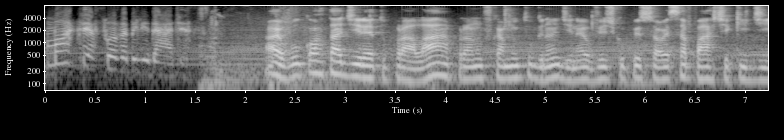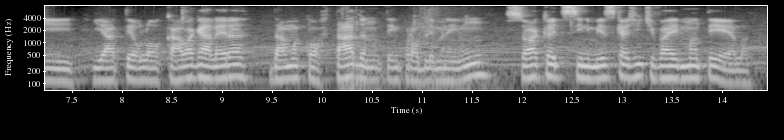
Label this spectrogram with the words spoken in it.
Mostre as suas habilidades. Ah, eu vou cortar direto pra lá, pra não ficar muito grande, né? Eu vejo que o pessoal, essa parte aqui de ir até o local, a galera dá uma cortada, não tem problema nenhum. Só a cutscene mesmo que a gente vai manter ela.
